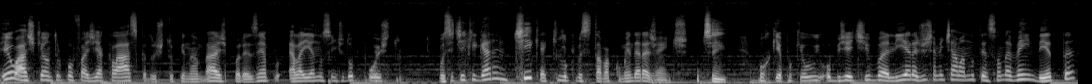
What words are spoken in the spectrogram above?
Eu acho que a antropofagia clássica dos tupinambás, por exemplo, ela ia no sentido oposto. Você tinha que garantir que aquilo que você estava comendo era gente. Sim. Por quê? Porque o objetivo ali era justamente a manutenção da vendetta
